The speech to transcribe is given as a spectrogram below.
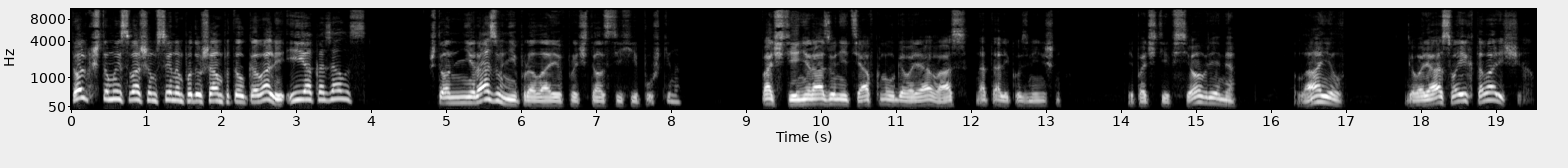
Только что мы с вашим сыном по душам потолковали, и оказалось, что он ни разу не пролаев прочитал стихи Пушкина почти ни разу не тявкнул, говоря о вас, Наталья Кузьминична. И почти все время лаял, говоря о своих товарищах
